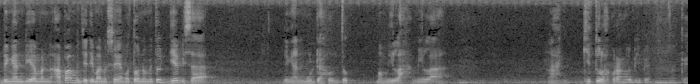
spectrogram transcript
dengan dia men, apa menjadi manusia yang otonom itu dia bisa dengan mudah untuk memilah-milah. Nah gitulah kurang lebih Ben. Hmm, Oke.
